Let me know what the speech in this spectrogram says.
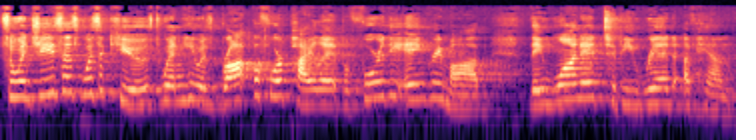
So when Jesus was accused, when he was brought before Pilate, before the angry mob, they wanted to be rid of him.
